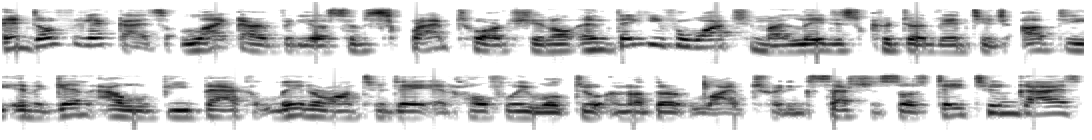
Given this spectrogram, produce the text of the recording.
And don't forget guys, like our video, subscribe to our channel, and thank you for watching my latest Crypto Advantage update. And again, I will be back later on today and hopefully we'll do another live trading session. So stay tuned guys,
